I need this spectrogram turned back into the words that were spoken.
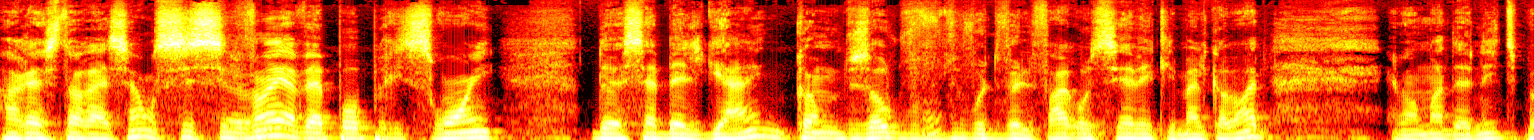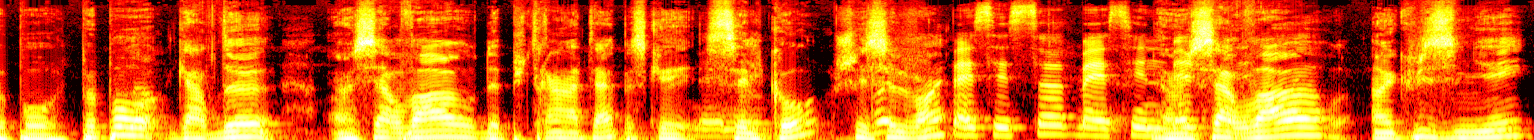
en restauration. Si Sylvain n'avait pas pris soin de sa belle gang, comme vous autres, vous, vous devez le faire aussi avec les malcommodes, à un moment donné, tu peux pas, tu peux pas garder un serveur depuis 30 ans, parce que c'est le cas chez Sylvain. Ben, c'est ça. Ben, c'est une un belle serveur, un cuisinier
